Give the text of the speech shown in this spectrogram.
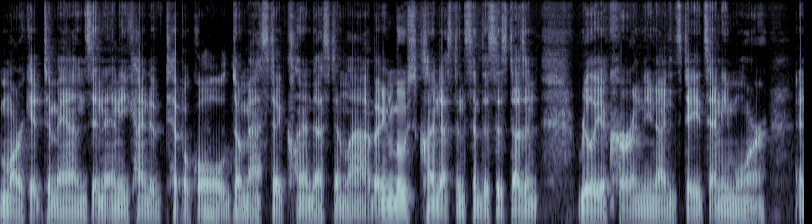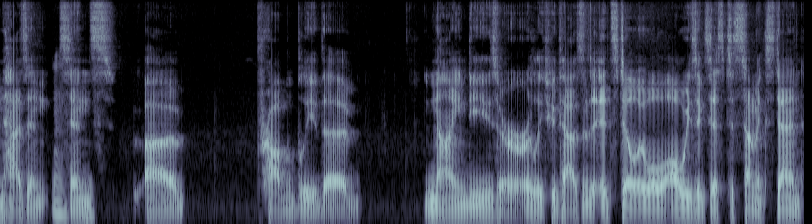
market demands in any kind of typical domestic clandestine lab. I mean, most clandestine synthesis doesn't really occur in the United States anymore and hasn't mm-hmm. since uh, probably the 90s or early 2000s. It still it will always exist to some extent,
